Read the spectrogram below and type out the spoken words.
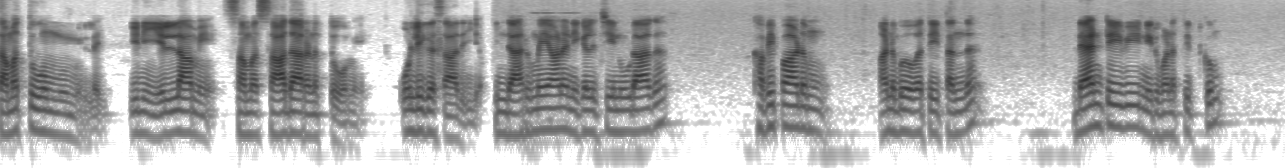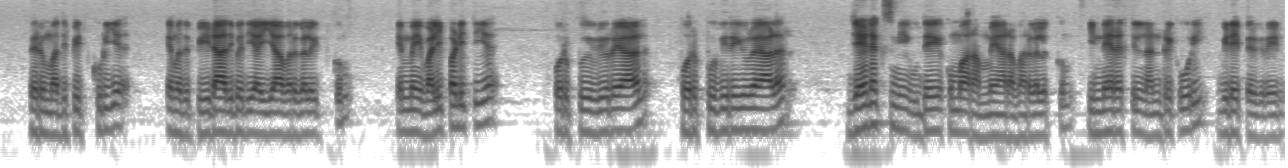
சமத்துவமும் இல்லை. இனி எல்லாமே சம சாதாரணத்துவமே. ஒளிக சாதியம். இந்த அருமையான நிகழ்ச்சியினூடாக கவிப்பாடும் அனுபவத்தை தந்த டேன் டிவி நிறுவனத்திற்கும் பெரும் மதிப்பிற்குரிய எமது பீடாதிபதி ஐயா அவர்களுக்கும் எம்மை வழிப்படுத்திய பொறுப்பு விரிவுரையாளர் பொறுப்பு விரிவுரையாளர் ஜெயலட்சுமி உதயகுமார் அம்மையார் அவர்களுக்கும் இந்நேரத்தில் நன்றி கூறி விடைபெறுகிறேன்.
